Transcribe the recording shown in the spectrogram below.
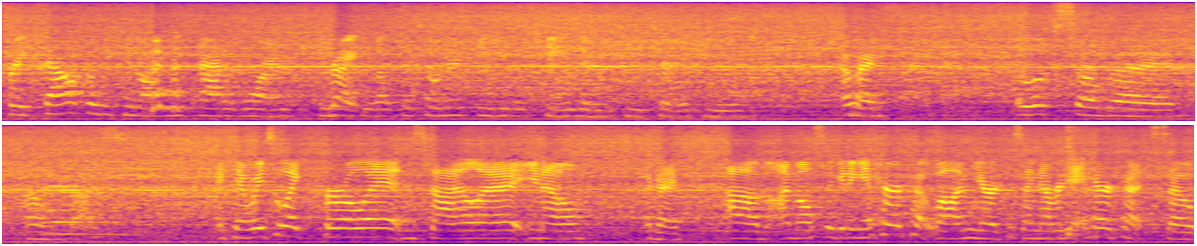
freaked out, but we can always add a warm. right. If you like the toner, it's easy to change in the future if you. Okay. It looks so good. Oh my gosh. I can't wait to like curl it and style it, you know. Okay, um, I'm also getting a haircut while I'm here because I never get haircuts, so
